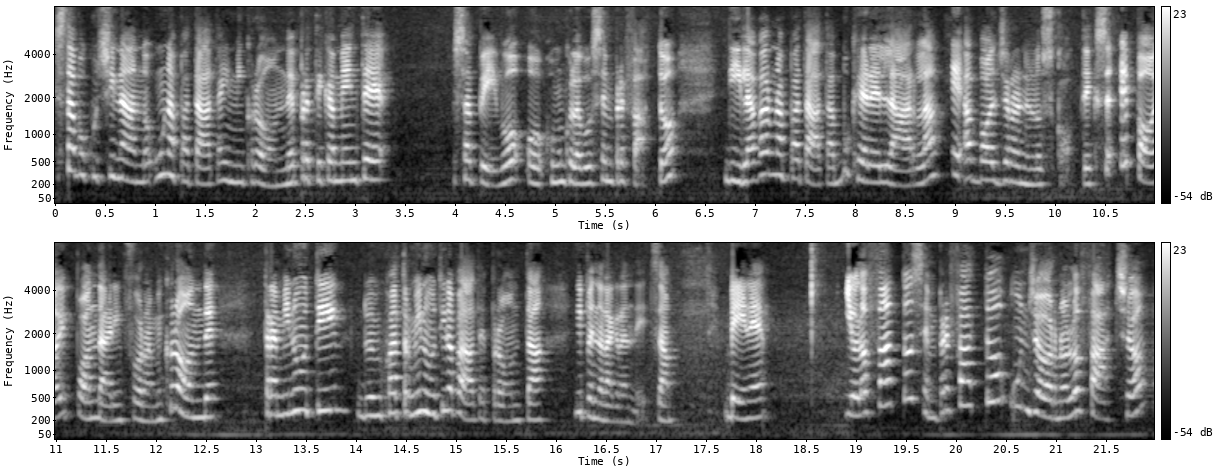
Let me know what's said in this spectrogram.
stavo cucinando una patata in microonde, praticamente sapevo, o comunque l'avevo sempre fatto, di lavare una patata, bucherellarla e avvolgerla nello scottex. E poi può andare in forno a microonde. 3 minuti, 2-4 minuti la patata è pronta, dipende dalla grandezza. Bene, io l'ho fatto, sempre fatto, un giorno lo faccio,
